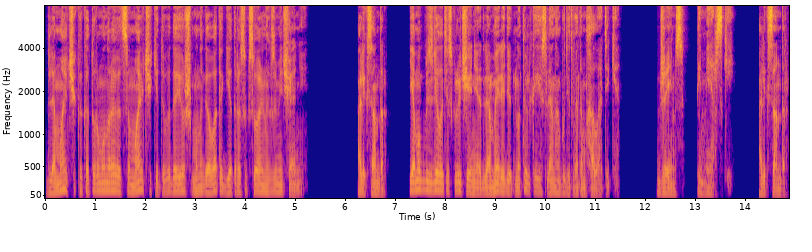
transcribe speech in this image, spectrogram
для мальчика, которому нравятся мальчики, ты выдаешь многовато гетеросексуальных замечаний. Александр, я мог бы сделать исключение для Мередит, но только если она будет в этом халатике. Джеймс, ты мерзкий. Александр,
